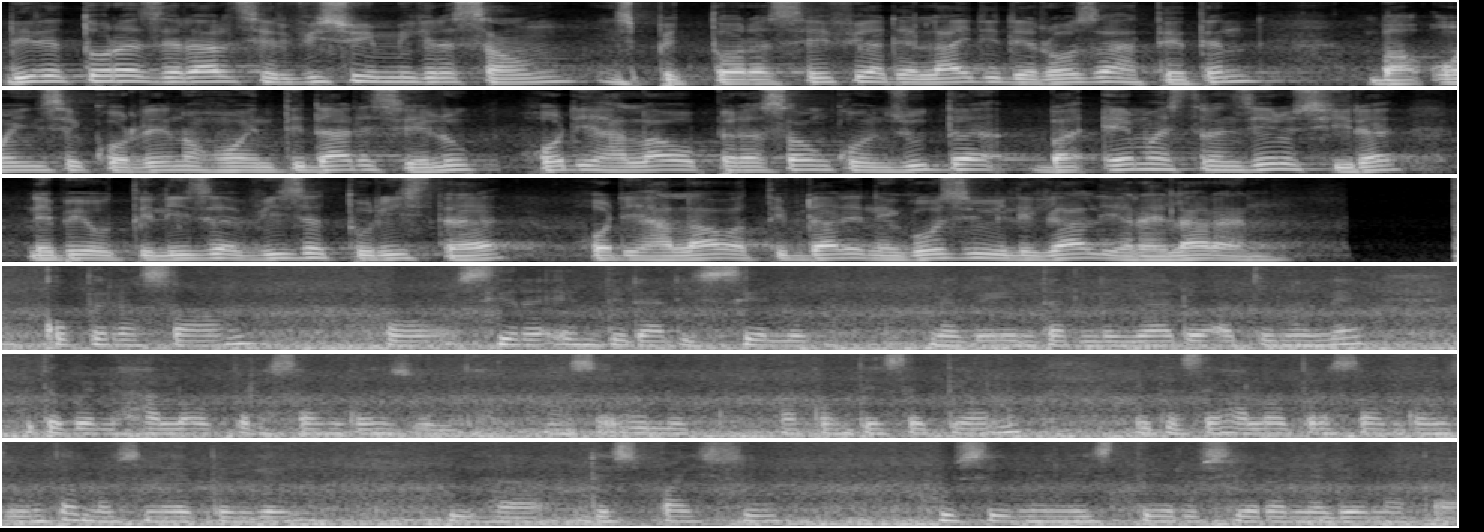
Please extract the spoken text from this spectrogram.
Diretora-Geral Serviço de Imigração, Inspectora Sefi Adelaide de Rosa Ateten, ba ONC coordena a entidade selo, onde halar operação conjunta ba EMA estrangeiro sira, nebe utiliza visa turista, onde halar atividade negócio ilegal e railaran. Cooperação, o sira entidade selo ne ɓe interligado atunene ita bele halau opération conjunta masa uluk acontece tiano ita se hala opération konsulta mas ne tenge iha despaisu husi ministeru sira ne ɓe maka.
